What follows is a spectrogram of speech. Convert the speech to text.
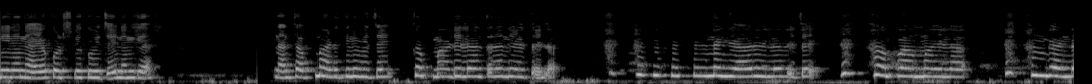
ನೀನು ನ್ಯಾಯ ಕೊಡಿಸ್ಬೇಕು ವಿಜಯ್ ನನಗೆ. ನಾನು ತಪ್ಪು ಮಾಡಿದ್ದೀನಿ ವಿಜಯ್. ತಪ್ಪು ಮಾಡಿಲ್ಲ ಅಂತ ನಾನು ಹೇಳ್ತಾ ಇಲ್ಲ. ನಂಗೆ ಯಾರೂ ಇಲ್ಲ ವಿಜಯ್. ಅಪ್ಪ, ಅಮ್ಮ ಇಲ್ಲ. ಗಂಡ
